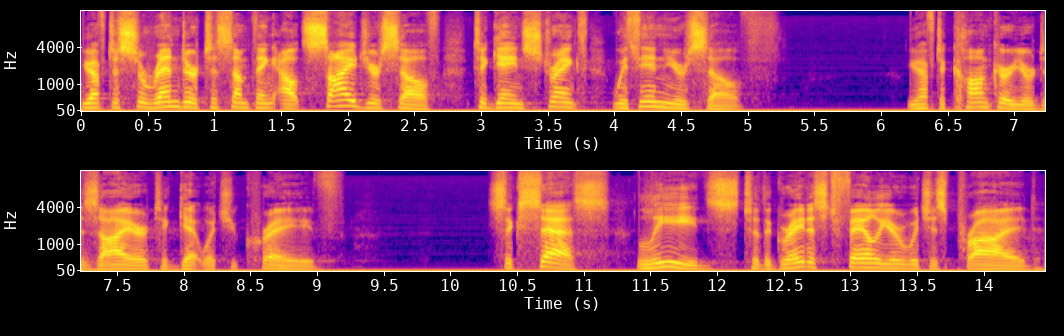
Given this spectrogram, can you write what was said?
You have to surrender to something outside yourself to gain strength within yourself. You have to conquer your desire to get what you crave. Success leads to the greatest failure, which is pride,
